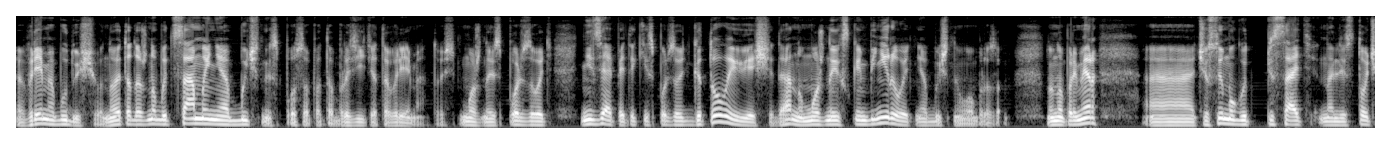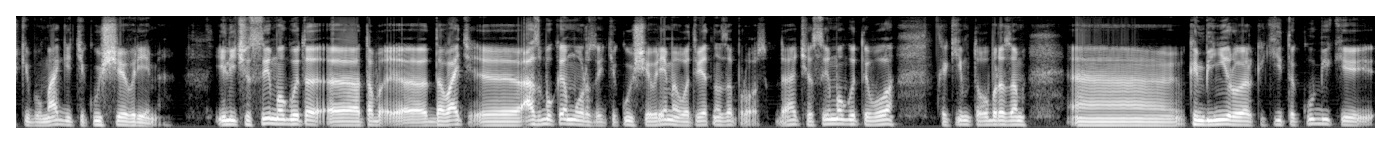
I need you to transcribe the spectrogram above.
время будущего. Но это должно быть самый необычный способ отобразить это время. То есть можно использовать, нельзя опять-таки использовать готовые вещи, да, но можно их скомбинировать необычным образом. Ну, например, э, часы могут писать на листочке бумаги текущее время или часы могут э, э, давать э, азбукой Морзе текущее время в ответ на запрос. Да? Часы могут его каким-то образом, комбинируя какие-то кубики,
